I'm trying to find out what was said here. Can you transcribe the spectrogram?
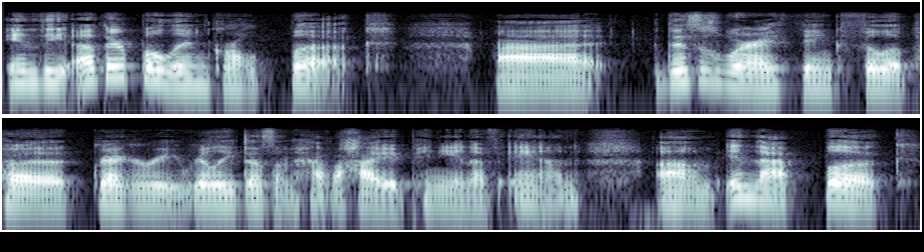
In the other Boleyn Girl book, uh, this is where I think Philippa Gregory really doesn't have a high opinion of Anne. Um, in that book,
